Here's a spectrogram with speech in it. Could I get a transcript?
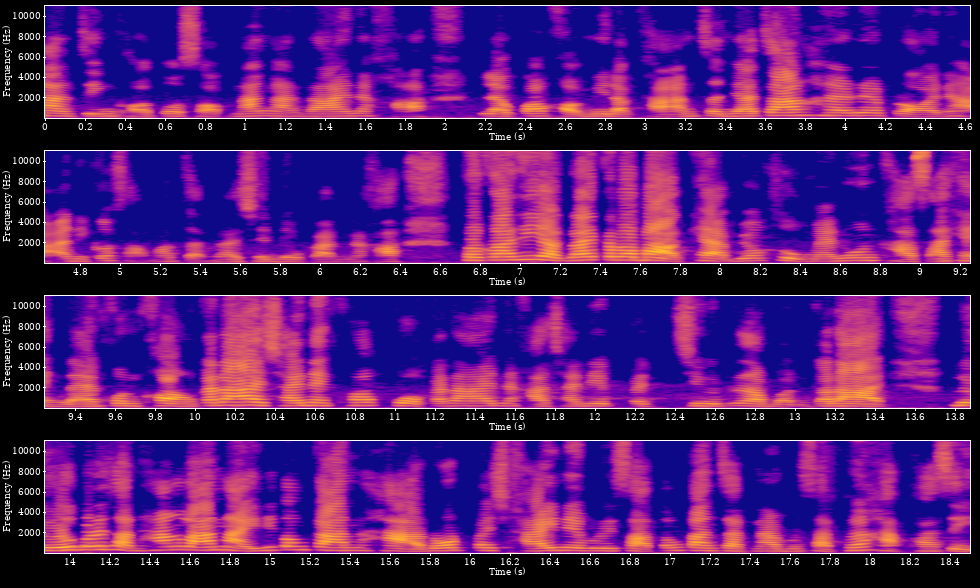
งานจริง ขอตรวจสอบหน้างานได้นะคะ แล้วก็ขอมีหลักฐานสัญญาจ้างให้เรียบร้อยนะคะ อันนี้ก็สามารถจัดได้เช่นเดียวกันนะคะเพื่อใครที่อยากได้กระบะแคบยกสูงแมนนวลขาซ้ายแข็งแรงคนคลองก็ได้ใช้ในครอบครัวก็ได้นะคะ ใช้ในชีวิตประจำวันก็ได้ หรือบริษัทห้างร้านไหนที่ต้องการหารถไปใช้ในบริษัทต้องการจัดงาบริษัทเพื่อหักภาษี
